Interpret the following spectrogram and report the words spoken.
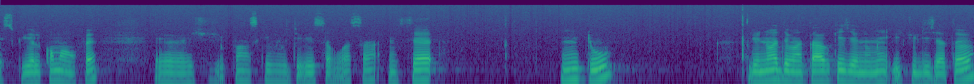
SQL. Comment on fait? Euh, Je pense que vous devez savoir ça. Insert into le nom de ma table que j'ai nommé utilisateur.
